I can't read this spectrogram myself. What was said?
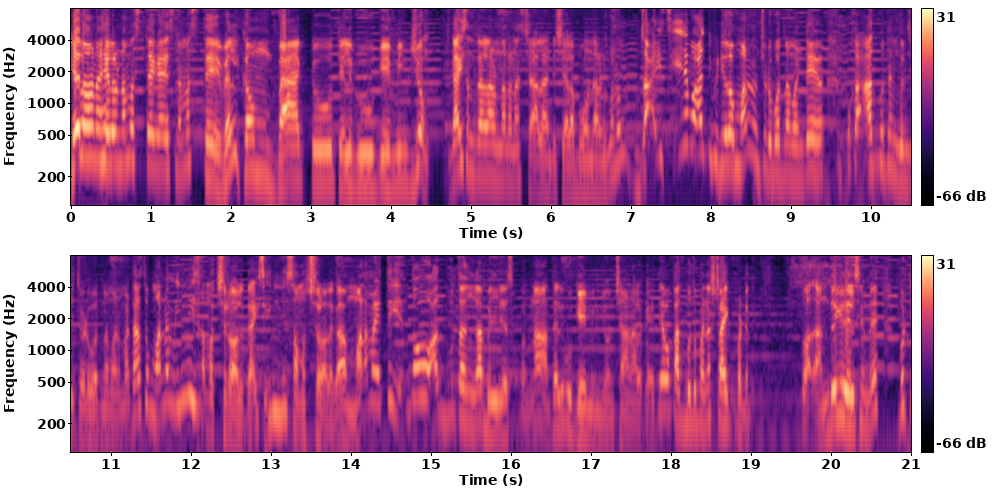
హలో అన్న హలో నమస్తే గైస్ నమస్తే. Welcome back to Telugu gaming zone guys అందరూ ఎలా ఉన్నారన్న చాలా అంటే చాలా బాగున్నారు అనుకున్నాం. గైస్ ఏ వాటి వీడియోలో మనం చూడబోతున్నామంటే ఒక అద్భుతం గురించి చూడబోతున్నాం అనమాట సో మనం ఇన్ని సంవత్సరాలు గైస్ ఇన్ని సంవత్సరాలుగా మనమైతే ఎంతో అద్భుతంగా బిల్డ్ చేసుకున్న తెలుగు గేమింగ్ జోన్ ఛానల్కి అయితే ఒక అద్భుతమైన స్ట్రైక్ పడ్డది. సో అది అందరికీ తెలిసిందే. బట్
